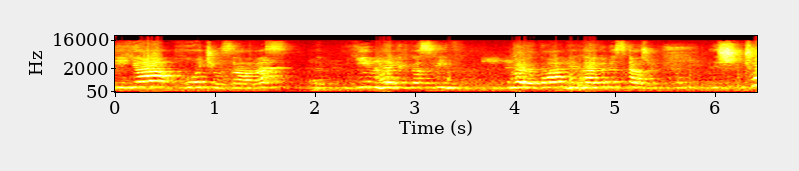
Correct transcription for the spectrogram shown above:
І я хочу зараз їм декілька слів передати, нехай вони скажуть, що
